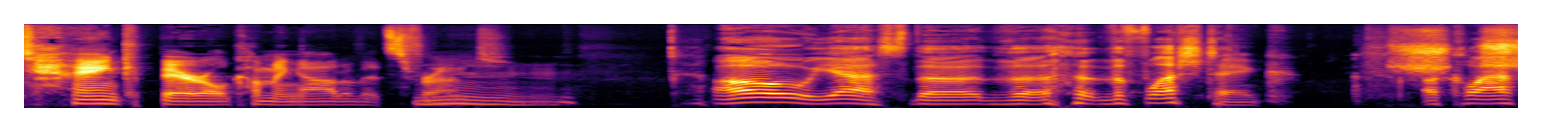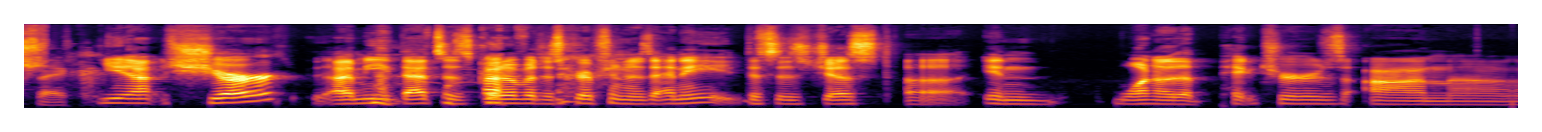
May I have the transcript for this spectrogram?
tank barrel coming out of its front. Mm. oh yes the the the flesh tank a classic. Yeah, sure. I mean, that's as good of a description as any. This is just uh, in one of the pictures on uh,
